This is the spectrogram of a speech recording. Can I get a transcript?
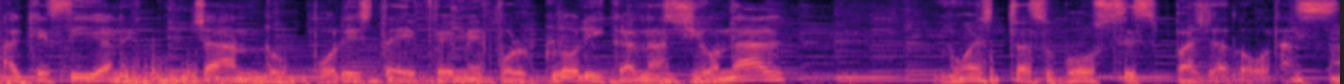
a que sigan escuchando por esta FM folclórica nacional nuestras voces payadoras.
